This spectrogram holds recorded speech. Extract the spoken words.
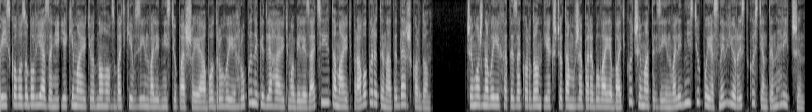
Військовозобов'язані, які мають одного з батьків з інвалідністю першої або другої групи, не підлягають мобілізації та мають право перетинати держкордон. Чи можна виїхати за кордон, якщо там вже перебуває батько чи мати з інвалідністю, пояснив юрист Костянтин Грідчин.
